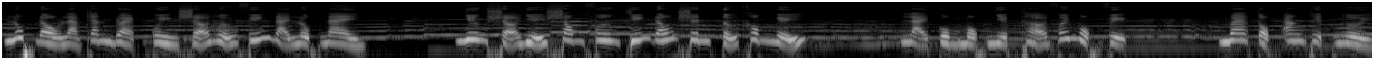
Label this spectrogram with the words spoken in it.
Lúc đầu là tranh đoạt quyền sở hữu phiến đại lục này. Nhưng sở dĩ song phương chiến đấu sinh tử không nghĩ Lại cùng một nhịp thở với một việc. Ma tộc ăn thịt người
